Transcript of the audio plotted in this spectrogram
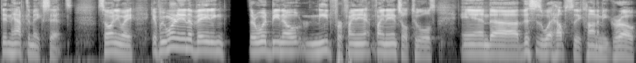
didn't have to make sense. So, anyway, if we weren't innovating, there would be no need for finan- financial tools. And uh, this is what helps the economy grow,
